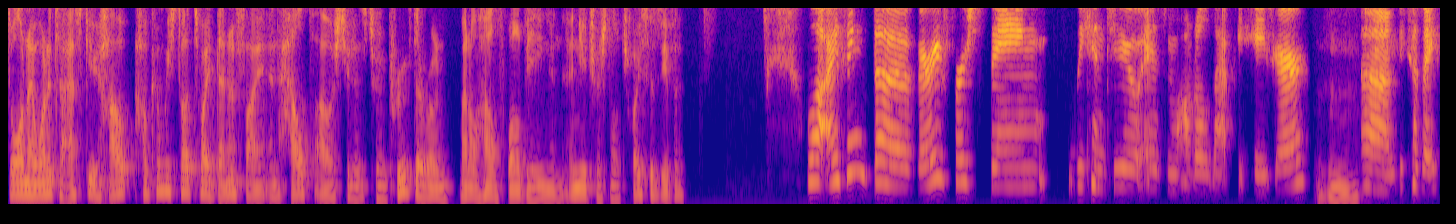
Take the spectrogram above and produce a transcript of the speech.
Dawn, I wanted to ask you how how can we start to identify and help our students to improve their own mental health, well-being, and, and nutritional choices, even? Well, I think the very first thing we can do is model that behavior mm-hmm. um, because I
